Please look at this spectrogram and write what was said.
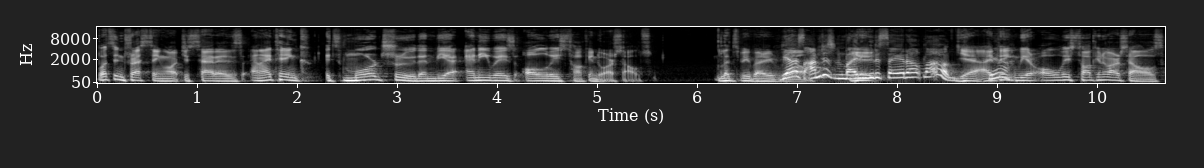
What's interesting, what you said is, and I think it's more true than we are, anyways, always talking to ourselves. Let's be very real. Yes, I'm just inviting you, you to say it out loud. Yeah, I yeah. think we are always talking to ourselves.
